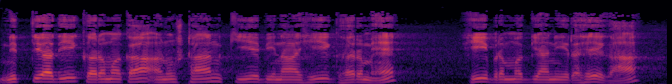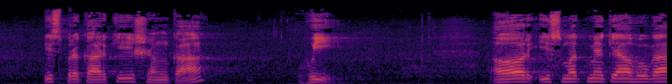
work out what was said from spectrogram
नित्यादि कर्म का अनुष्ठान किए बिना ही घर में ही ब्रह्मज्ञानी रहेगा, इस प्रकार की शंका हुई। और इस मत में क्या होगा?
